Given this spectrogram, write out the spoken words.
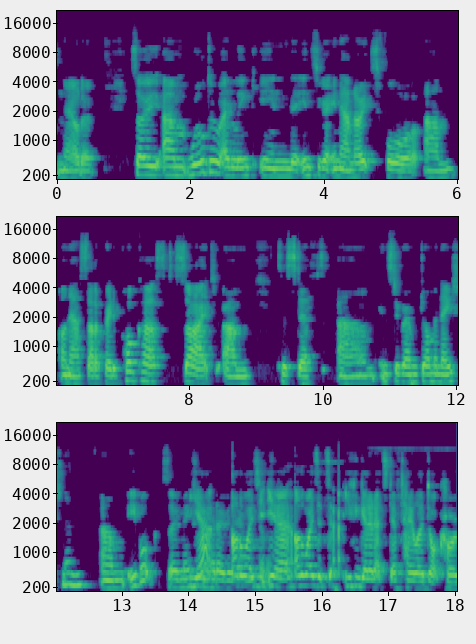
Nailed it. So um, we'll do a link in the Instagram in our notes for um, on our Startup Creative podcast site um, to Steph's um, Instagram domination um, ebook. So make sure you Yeah. head over there. Otherwise, you, yeah. Otherwise, it's you can get it at stephtaylor.co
